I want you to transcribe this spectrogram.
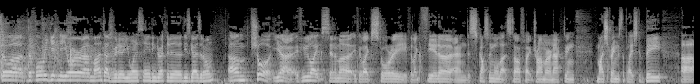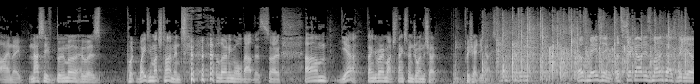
So uh, before we get into your uh, montage video, you want to say anything directly to these guys at home? Um, sure, yeah. If you like cinema, if you like story, if you like theater and discussing all that stuff like drama and acting, my stream is the place to be. Uh, I'm a massive boomer who has put way too much time into learning all about this. So, um, yeah, thank you very much. Thanks for enjoying the show. Appreciate you guys. That was amazing. Let's check out his montage video.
